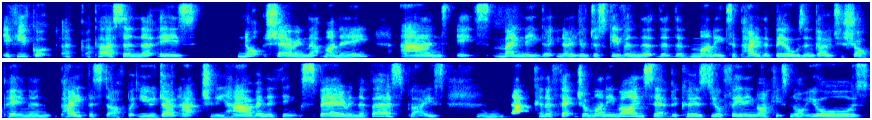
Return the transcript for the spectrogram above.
if you've got a, a person that is not sharing that money and it's mainly that you know you're just given the, the, the money to pay the bills and go to shopping and pay for stuff but you don't actually have anything spare in the first place Mhm. that can affect your money mindset because you're feeling like it's not yours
